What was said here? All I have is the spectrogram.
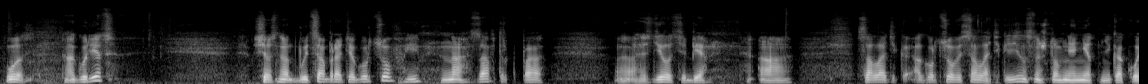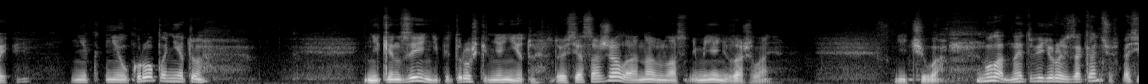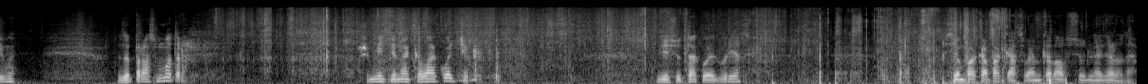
Вот, огурец. Сейчас надо будет собрать огурцов и на завтрак по, а, сделать себе а, салатик, огурцовый салатик. Единственное, что у меня нет никакой ни, ни укропа нету, ни кинзы, ни петрушки у меня нету. То есть я сажал, а она у нас меня не зашла. Ничего. Ну ладно, на этом видеоролик заканчиваю. Спасибо за просмотр. Жмите на колокольчик. Здесь вот такой огурец. Всем пока-пока. С вами канал Все для огорода.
